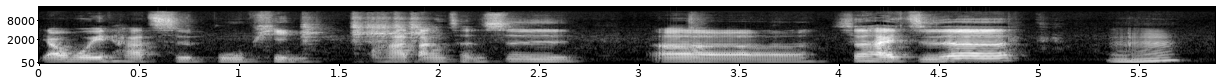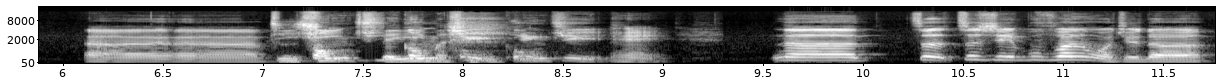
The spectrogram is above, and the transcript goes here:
要喂她吃补品，把她当成是呃生孩子的。嗯呃机器工具工具工具，嘿，那这这些部分我觉得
